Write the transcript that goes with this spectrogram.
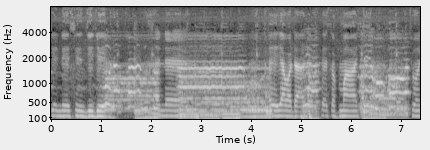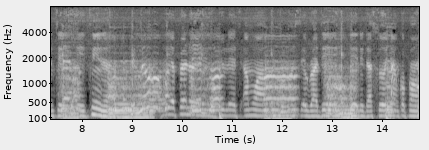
DJ Nation, DJ, and uh, hey, Yawada, first of March 2018. Yeah, friend, Juliet Amwa, say Radi, Lady Daso, Yankopon,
